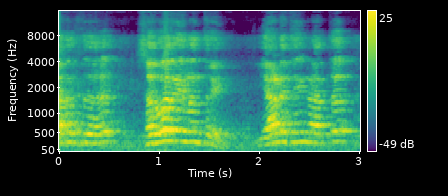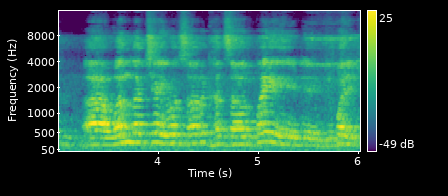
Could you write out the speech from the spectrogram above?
ಅದ್ರದ್ದು ಸರ್ವರ್ ಏನಂತ್ರಿ? ಎರಡು ತಿಂಗಳು ಆತು ಆ, ಒಂದ್ ಲಕ್ಷ ಐವತ್ತು ಸಾವಿರಕ್ಕೆ ಹತ್ತು ಸಾವಿರ ರೂಪಾಯಿ ಡಿಪಾಸಿಟ್?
